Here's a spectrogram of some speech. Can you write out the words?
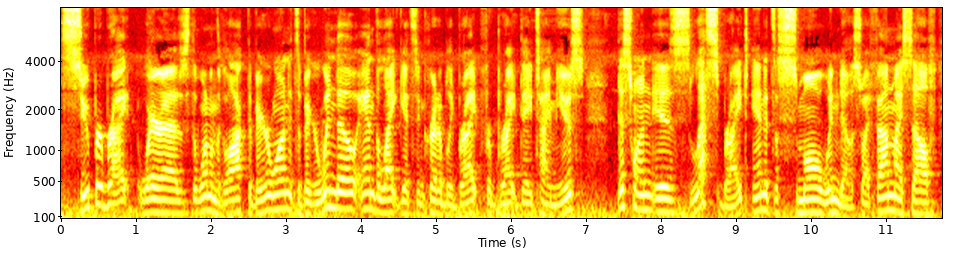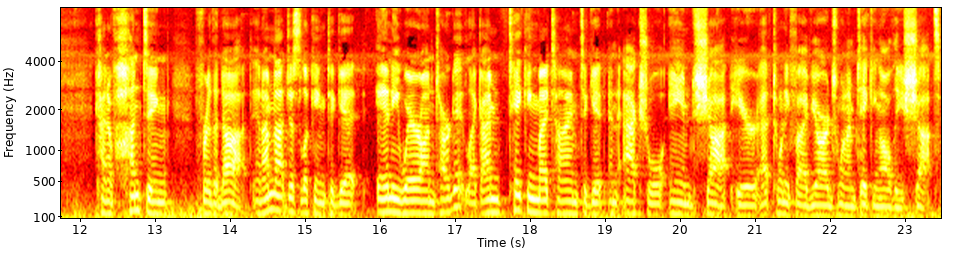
super bright, whereas the one on the Glock, the bigger one, it's a bigger window and the light gets incredibly bright for bright daytime use. This one is less bright and it's a small window, so I found myself kind of hunting for the dot. And I'm not just looking to get anywhere on target, like I'm taking my time to get an actual aimed shot here at 25 yards when I'm taking all these shots.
